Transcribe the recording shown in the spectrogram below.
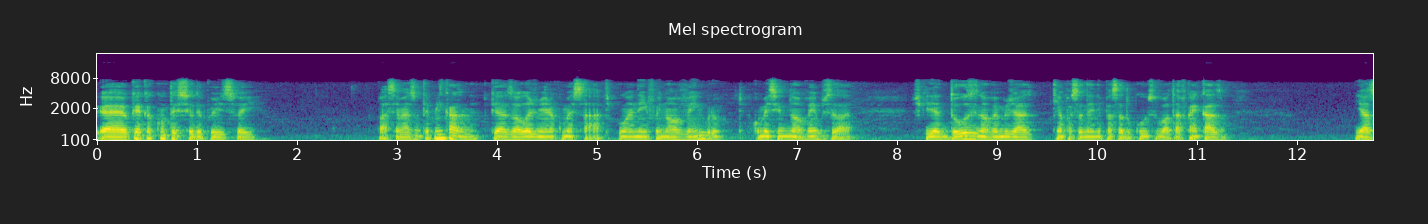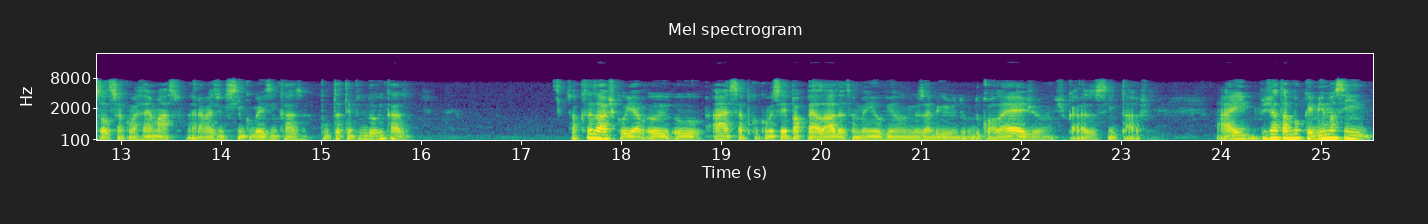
É, o que é que aconteceu depois disso aí? Passei mais um tempo em casa, né? Porque as aulas vieram começar, tipo, o Enem foi em novembro, tipo, comecinho de novembro, sei lá. Acho que dia 12 de novembro já tinha passado o Enem, passado o curso, voltar a ficar em casa. E as aulas iam começar em março, era mais uns 5 meses em casa. Puta tempo de novo em casa. Só que lá, acho que eu ia. Eu, eu, ah, essa época eu comecei a ir pra pelada também, eu via meus amigos do, do colégio, os caras assim e tal. Aí já tava ok, mesmo assim,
